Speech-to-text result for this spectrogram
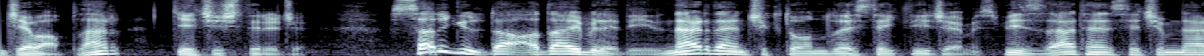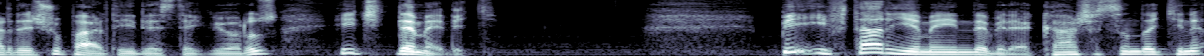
Cevaplar geçiştirici. Sarıgül de aday bile değil. Nereden çıktı onu destekleyeceğimiz? Biz zaten seçimlerde şu partiyi destekliyoruz. Hiç demedik. Bir iftar yemeğinde bile karşısındakini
